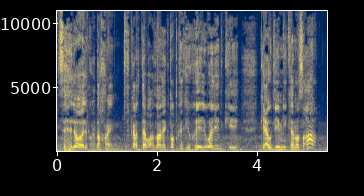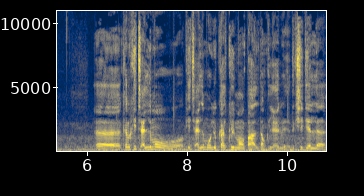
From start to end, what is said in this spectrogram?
سهلوه عليك واحد أخرين. تفكرت دابا واحد l'anecdote كان كيقول لي الوالد كي كيعاود لي ملي كانوا صغار. آه كانوا كيتعلموا كيتعلموا le calcul mental donc داكشي ديال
